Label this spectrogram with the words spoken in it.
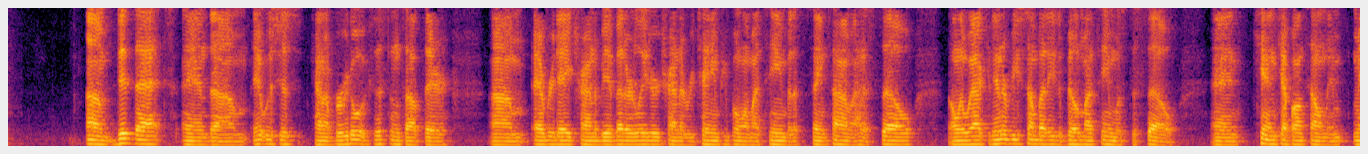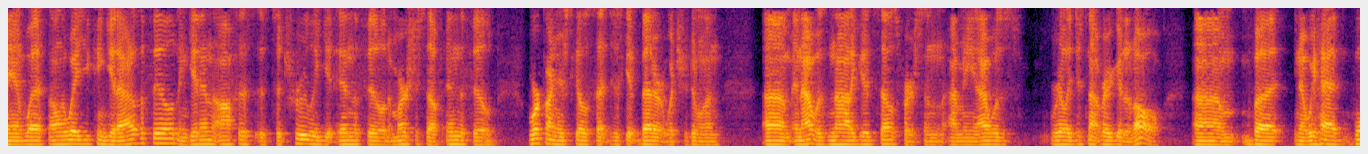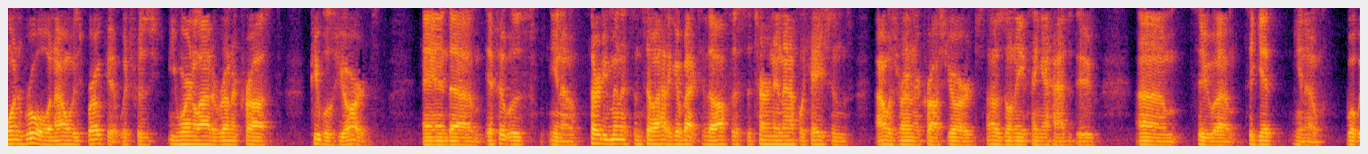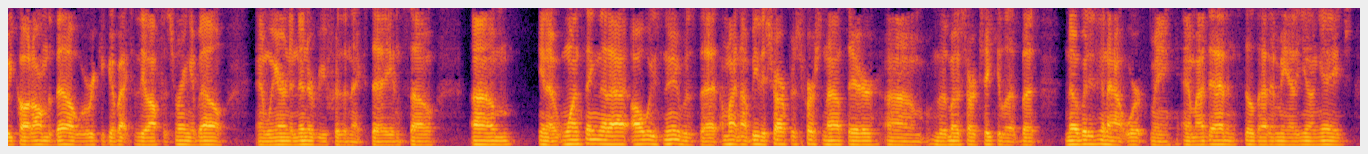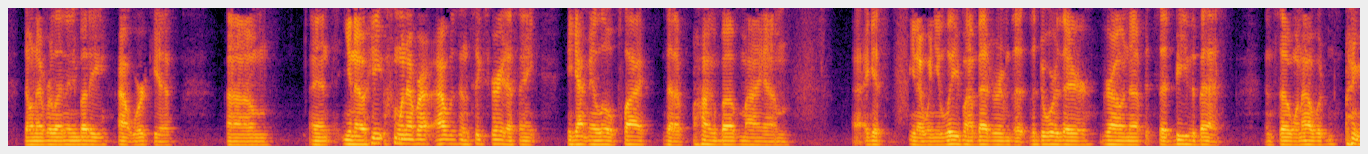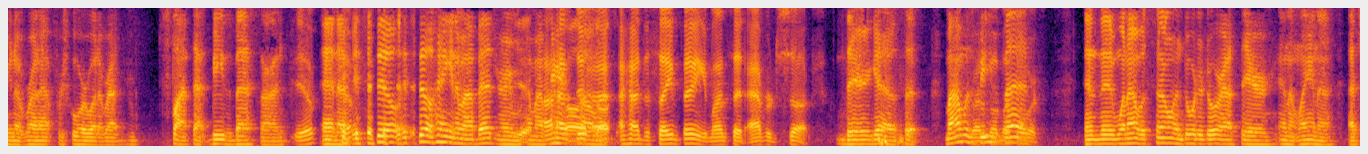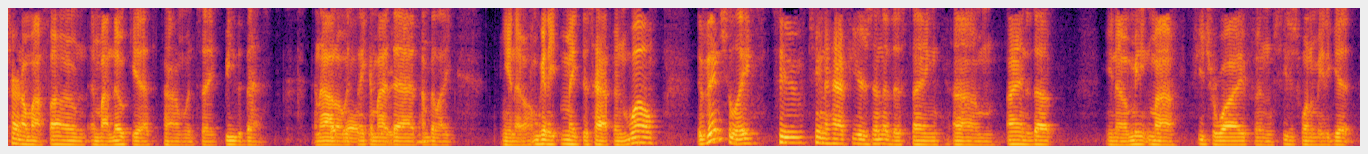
um, did that, and um, it was just kind of brutal existence out there. Um, every day trying to be a better leader, trying to retain people on my team, but at the same time, I had to sell. The only way I could interview somebody to build my team was to sell. And Ken kept on telling me, man, Wes, the only way you can get out of the field and get in the office is to truly get in the field, immerse yourself in the field, work on your skill set, just get better at what you're doing. Um, and I was not a good salesperson. I mean, I was really just not very good at all. Um, but you know, we had one rule, and I always broke it, which was you weren't allowed to run across people's yards. And um, if it was you know 30 minutes until I had to go back to the office to turn in applications, I was running across yards. I was doing anything I had to do um, to um, to get you know what we called on the bell, where we could go back to the office, ring a bell, and we earned an interview for the next day. And so um, you know, one thing that I always knew was that I might not be the sharpest person out there, um, the most articulate, but nobody's going to outwork me. And my dad instilled that in me at a young age. Don't ever let anybody outwork you. Um, and you know, he whenever I was in sixth grade, I think he got me a little plaque that I hung above my. Um, I guess you know when you leave my bedroom, the the door there. Growing up, it said "Be the best." And so when I would, you know, run out for school or whatever, I'd slap that "Be the Best" sign, Yep. and uh, Yep. it's still it's still hanging in my bedroom. Yeah. My I had, parents. To, saw it. I, I had the same thing. Mine said average sucks. There you go. So mine was Right be the best. door. And then when I was selling door to door out there in Atlanta, I turned on my phone and my Nokia at the time would say "Be the best," and I'd That's always think of my dad. I'd be like, you know, I'm gonna make this happen. Well, eventually, two two and a half years into this thing, um, I ended up, you know, meeting my future wife, and she just wanted me to get.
